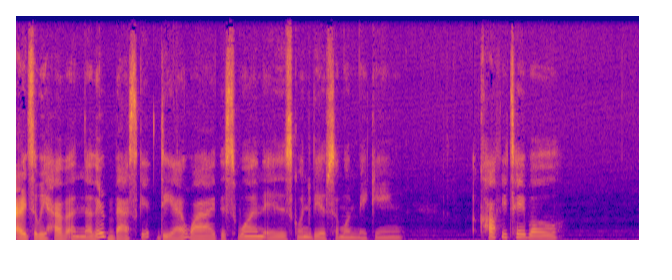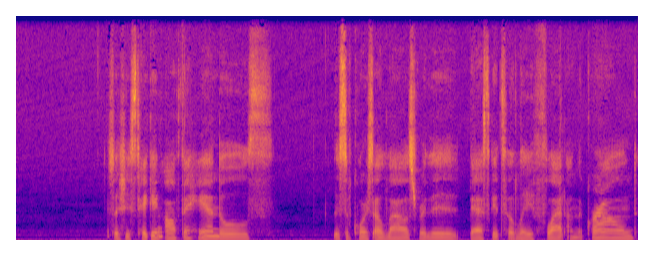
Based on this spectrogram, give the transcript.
All right, so we have another basket DIY. This one is going to be of someone making a coffee table. So she's taking off the handles. This, of course, allows for the basket to lay flat on the ground.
